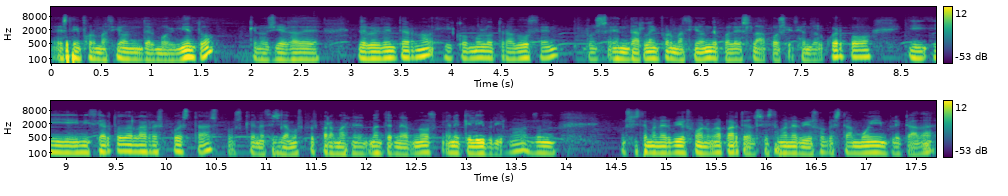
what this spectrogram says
esta información del movimiento que nos llega del oído interno y cómo lo traducen pues, en dar la información de cuál es la posición del cuerpo y, iniciar todas las respuestas pues, que necesitamos pues, para mantenernos en equilibrio. Es un, un sistema nervioso, bueno, una parte del sistema nervioso que está muy implicada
